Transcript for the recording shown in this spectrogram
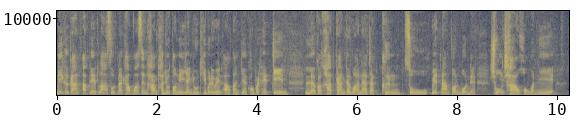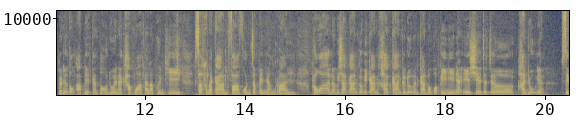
นี่คือการอัปเดตล่าสุดนะครับว่าเส้นทางพายุตอนนี้ยังอยู่ที่บริเวณอ่าวตังเกียของประเทศจีน แล้วก็คาดการณ์กันว่าน่าจะขึ้นสู่เวียดนามตอนบนเนี่ยช่วงเช้าของวันนี้ ก็เดี๋ยวต้องอัปเดตกันต่อด้วยนะครับ ว่าแต่ละพื้นที่สถานการณ์ฟ้าฝนจะเป็นอย่างไร เพราะว่านักวิชาการก็มีการคาดการณ์กันด้วยเหมือนกันบอกว่าปีนี้เนี่ยเอเชียจะเจอพายุเนี่ยสิ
